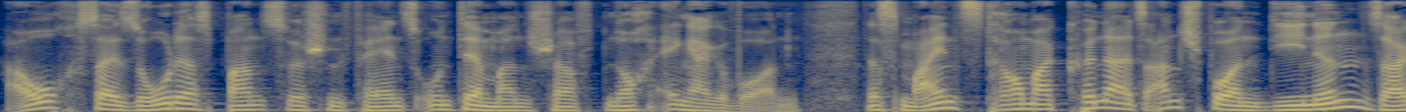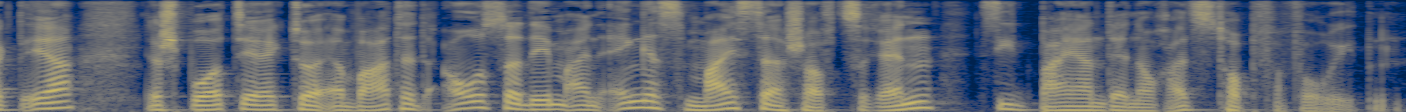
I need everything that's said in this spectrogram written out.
Auch sei so das Band zwischen Fans und der Mannschaft noch enger geworden. Das Mainz-Trauma könne als Ansporn dienen, sagt er. Der Sportdirektor erwartet außerdem ein enges Meisterschaftsrennen, sieht Bayern dennoch als Topfavoriten.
